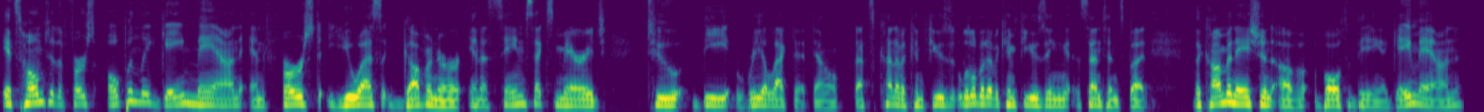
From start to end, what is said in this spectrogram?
it's home to the first openly gay man and first U.S. governor in a same-sex marriage to be reelected. Now, that's kind of a confusing, a little bit of a confusing sentence, but The combination of both being a gay man,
